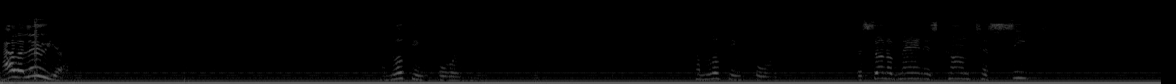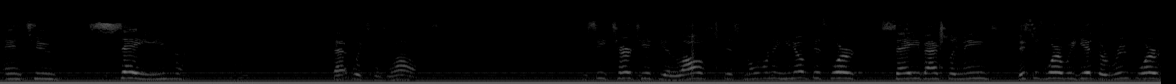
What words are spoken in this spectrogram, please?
Hallelujah. I'm looking for you. I'm looking for you. The Son of Man is come to seek and to save which was lost. You see, church, if you lost this morning, you know what this word save actually means? This is where we get the root word.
